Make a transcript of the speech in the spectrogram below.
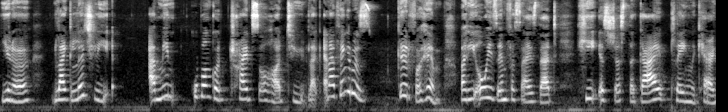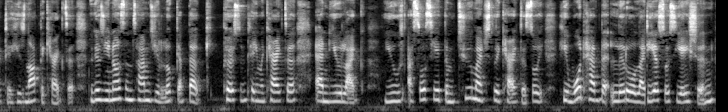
you know, like literally I mean Ubonko tried so hard to like and I think it was good for him. But he always emphasized that he is just the guy playing the character. He's not the character. Because you know, sometimes you look at the person playing the character and you like, you associate them too much to the character. So he would have that little like de-association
